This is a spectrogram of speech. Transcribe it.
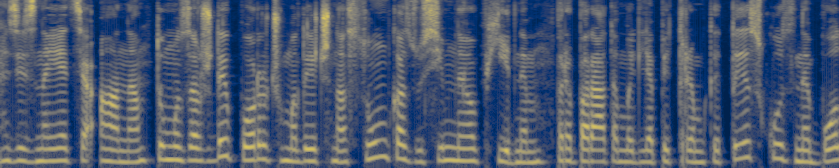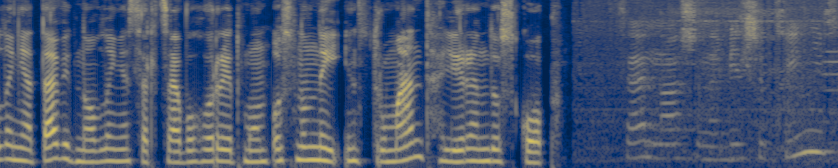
зізнається Анна. Тому завжди поруч медична сумка з усім необхідним: препаратами для підтримки тиску, знеболення та відновлення серцевого ритму. Основний інструмент лірендоскоп. Це наша найбільша цінність,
